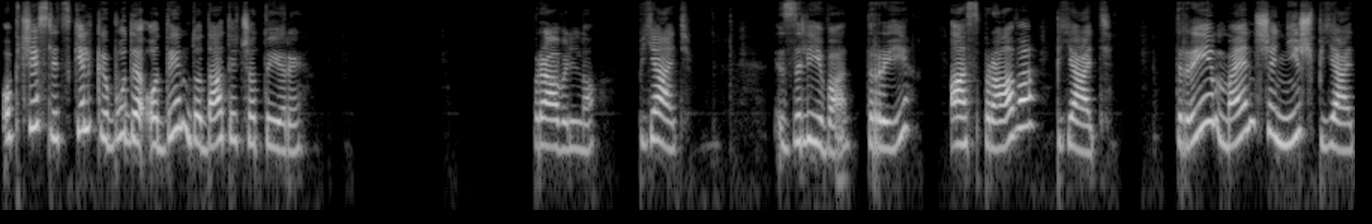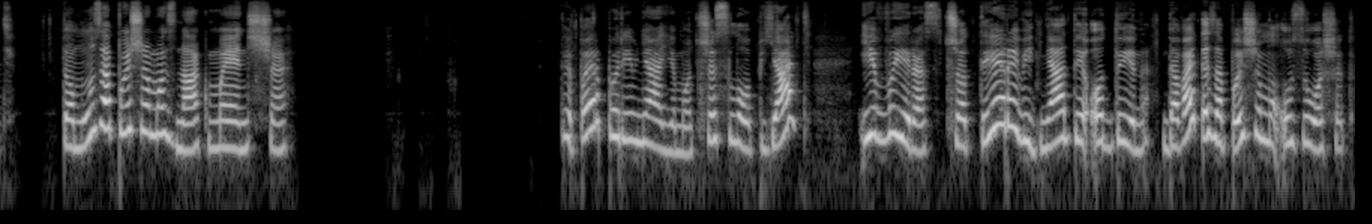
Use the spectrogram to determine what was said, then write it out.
Обчисліть, скільки буде 1 додати 4. Правильно, 5. Зліва 3, а справа 5. 3 менше, ніж 5. Тому запишемо знак менше. Тепер порівняємо число 5 і вираз 4 відняти 1. Давайте запишемо у зошит.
